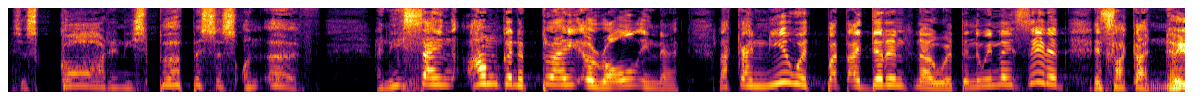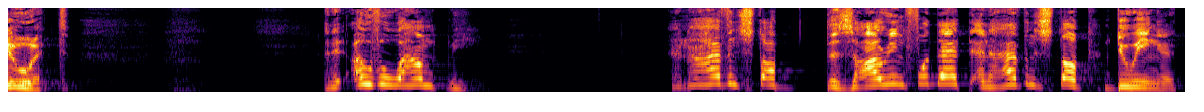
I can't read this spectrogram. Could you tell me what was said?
This is God and His purposes on earth. And he's saying, I'm going to play a role in that. Like I knew it, but I didn't know it. And when they said it, it's like I knew it. And it overwhelmed me. And I haven't stopped desiring for that, and I haven't stopped doing it.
